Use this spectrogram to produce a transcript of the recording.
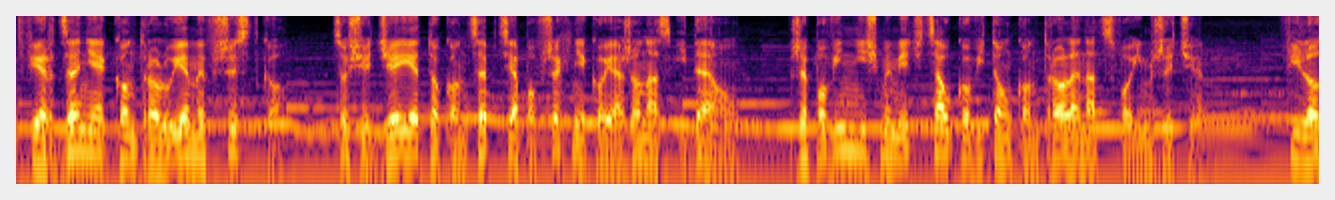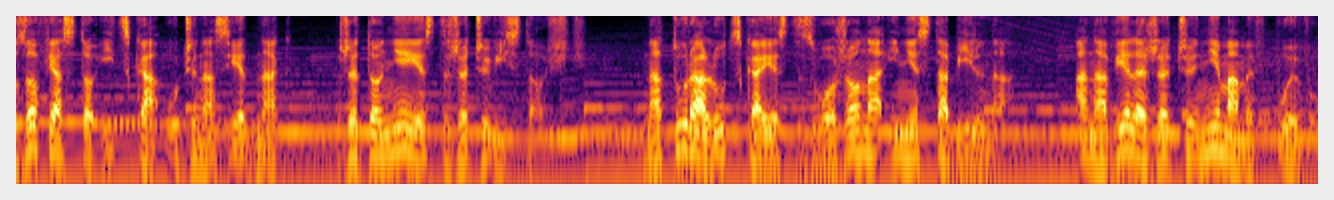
Twierdzenie kontrolujemy wszystko, co się dzieje, to koncepcja powszechnie kojarzona z ideą, że powinniśmy mieć całkowitą kontrolę nad swoim życiem. Filozofia stoicka uczy nas jednak, że to nie jest rzeczywistość. Natura ludzka jest złożona i niestabilna, a na wiele rzeczy nie mamy wpływu.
